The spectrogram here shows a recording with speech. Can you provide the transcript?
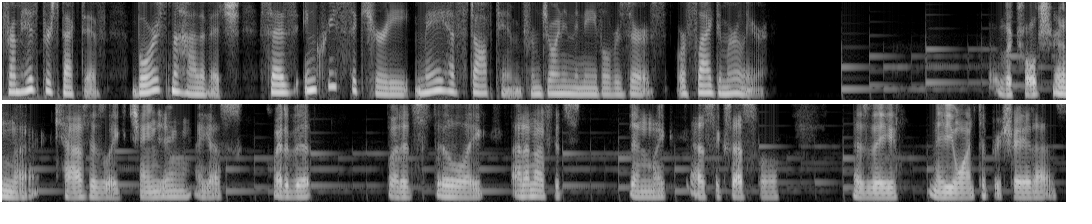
From his perspective, Boris Mihajlovic says increased security may have stopped him from joining the Naval Reserves or flagged him earlier. The culture in the CAF is like changing, I guess, quite a bit, but it's still like, I don't know if it's been like as successful as they maybe want to portray it as.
